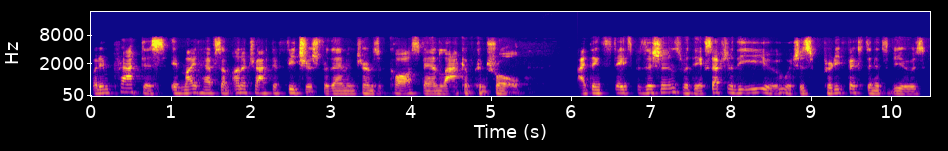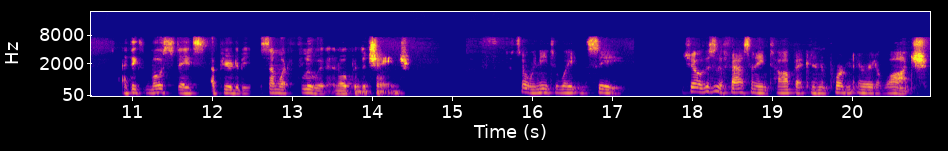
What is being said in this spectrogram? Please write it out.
but in practice, it might have some unattractive features for them in terms of cost and lack of control. I think states' positions, with the exception of the EU, which is pretty fixed in its views, I think most states appear to be somewhat fluid and open to change. So we need to wait and see. Joe, this is a fascinating topic and an important area to watch.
